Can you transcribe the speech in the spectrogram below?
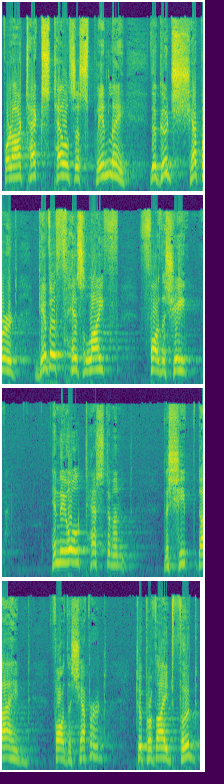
For our text tells us plainly the Good Shepherd giveth his life for the sheep. In the Old Testament, the sheep died for the shepherd to provide food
